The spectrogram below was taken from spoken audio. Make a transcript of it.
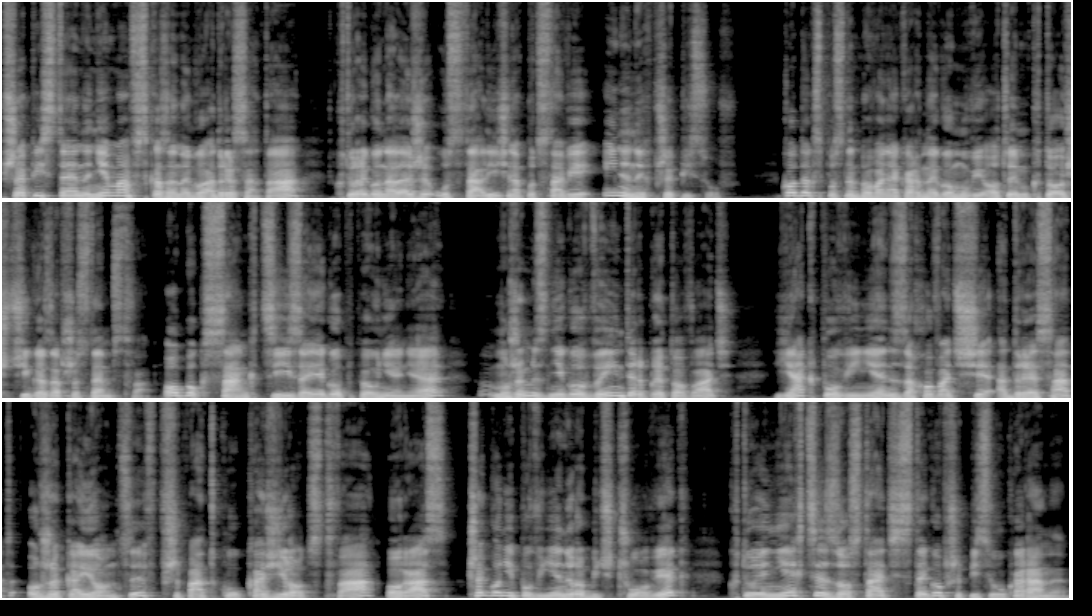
Przepis ten nie ma wskazanego adresata, którego należy ustalić na podstawie innych przepisów. Kodeks postępowania karnego mówi o tym, kto ściga za przestępstwa. Obok sankcji za jego popełnienie, możemy z niego wyinterpretować, jak powinien zachować się adresat orzekający w przypadku kazirodztwa oraz czego nie powinien robić człowiek, który nie chce zostać z tego przepisu ukarany.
